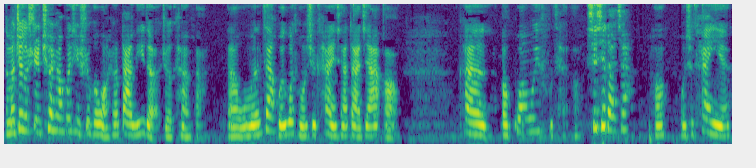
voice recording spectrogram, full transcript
那么这个是券商分析师和网上大 V 的这个看法啊。我们再回过头去看一下大家啊，看哦，光微复彩啊，谢谢大家。好，我去看一眼。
